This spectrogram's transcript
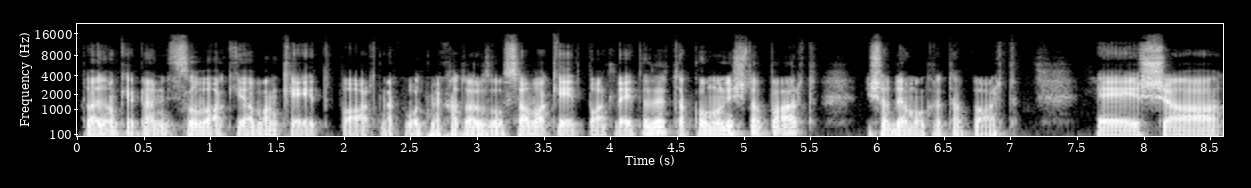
tulajdonképpen itt Szlovákiában két partnak volt meghatározó szava, két part létezett, a kommunista part és a demokrata part és a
